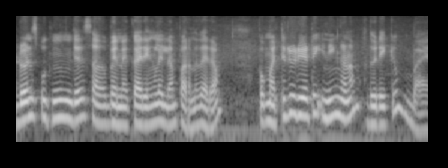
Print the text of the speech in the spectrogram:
അഡ്വാൻസ് ബുക്കിങ്ങിന്റെ പിന്നെ കാര്യങ്ങളെല്ലാം പറഞ്ഞു തരാം. അപ്പോൾ മറ്റൊരു വീഡിയോ ആയിട്ട് ഇനിയും കാണാം. അതുവരേക്കും ബൈ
